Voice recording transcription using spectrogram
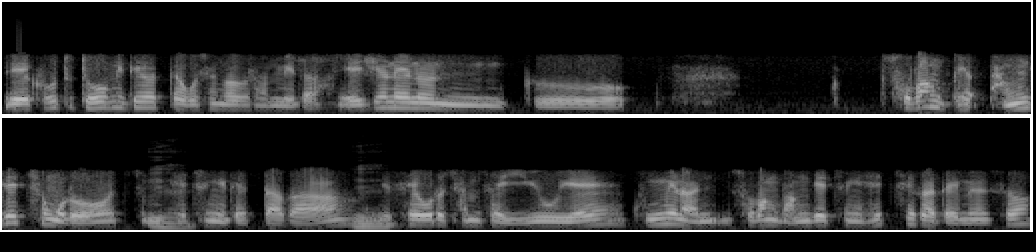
네, 그것도 도움이 되었다고 생각을 합니다. 예전에는 그 소방 배- 방재청으로 좀 개청이 됐다가 이제 세월호 참사 이후에 국민 안, 소방 방재청이 해체가 되면서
